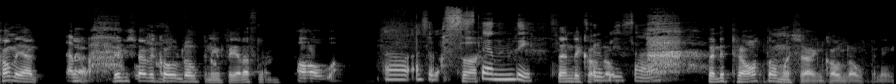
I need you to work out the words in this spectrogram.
Kom igen. Ja, kör vi cold opening för hela slanten. Åh, Ja, alltså, Alltså- ständigt Ständigt ska det cold bli opening. så här. Ständigt prata om att köra en cold opening.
